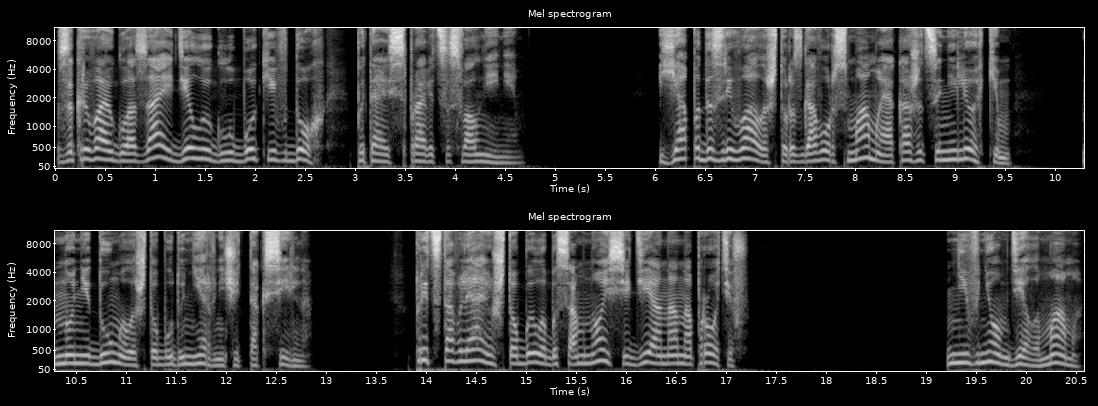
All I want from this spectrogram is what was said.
закрываю глаза и делаю глубокий вдох, пытаясь справиться с волнением. Я подозревала, что разговор с мамой окажется нелегким, но не думала, что буду нервничать так сильно. Представляю, что было бы со мной, сиди она напротив. Не в нем дело, мама.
